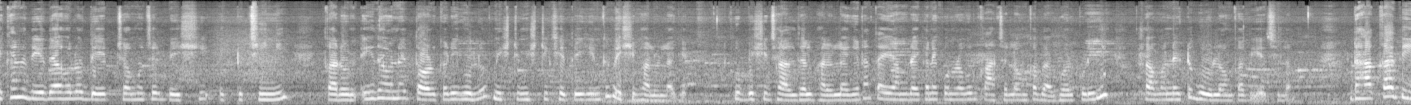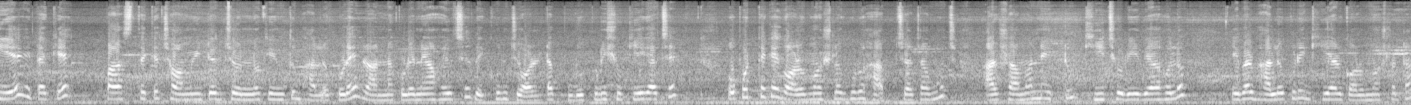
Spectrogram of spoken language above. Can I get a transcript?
এখানে দিয়ে দেওয়া হলো দেড় চামচের বেশি একটু চিনি, কারণ এই ধরনের তরকারিগুলো মিষ্টি মিষ্টি খেতে কিন্তু বেশি ভালো লাগে। খুব বেশি ঝাল ঝাল ভালো লাগে না, তাই আমরা এখানে কোনো রকম কাঁচা লঙ্কা ব্যবহার করিনি, সামান্য একটু গুঁড়ো লঙ্কা দিয়েছিলাম। ঢাকা দিয়ে এটাকে পাঁচ থেকে ছ মিনিটের জন্য কিন্তু ভালো করে রান্না করে নেওয়া হয়েছে। দেখুন, জলটা পুরোপুরি শুকিয়ে গেছে। ওপর থেকে গরম মশলা গুঁড়ো হাফ চা চামচ আর সামান্য একটু ঘি ছড়িয়ে দেওয়া হলো। এবার ভালো করে ঘি আর গরম মশলাটা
